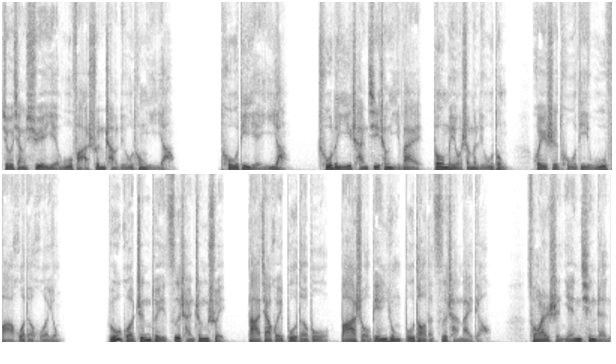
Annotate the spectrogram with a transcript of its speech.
就像血液无法顺畅流通一样，土地也一样，除了遗产继承以外，都没有什么流动，会使土地无法获得活用。如果针对资产征税，大家会不得不把手边用不到的资产卖掉，从而使年轻人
